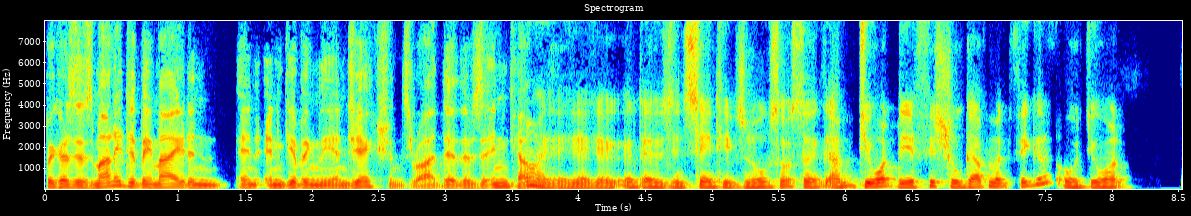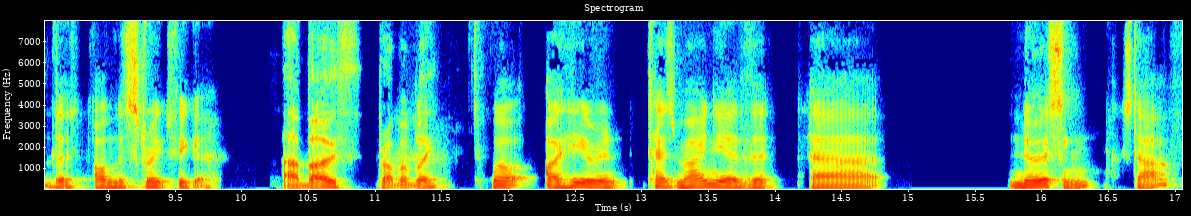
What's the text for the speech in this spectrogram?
because there's money to be made in in, in giving the injections, right? There, there's income. Oh yeah, yeah, yeah. There's incentives and all sorts of things. Um, do you want the official government figure or do you want the on the street figure? Uh, both, probably. Well, I hear in Tasmania that uh, nursing staff,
